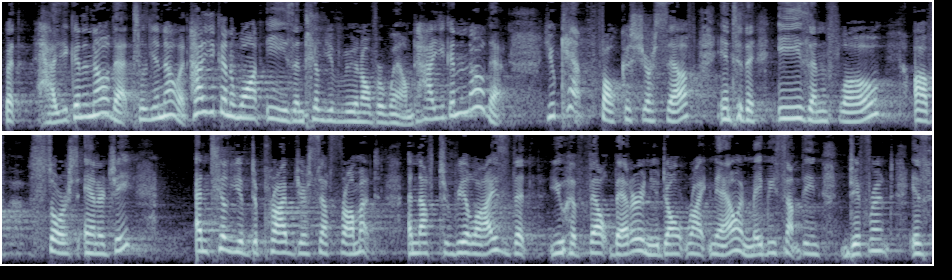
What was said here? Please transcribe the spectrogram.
But how are you going to know that till you know it? How are you going to want ease until you've been overwhelmed? How are you going to know that? You can't focus yourself into the ease and flow of source energy until you've deprived yourself from it enough to realize that you have felt better and you don't right now and maybe something different is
